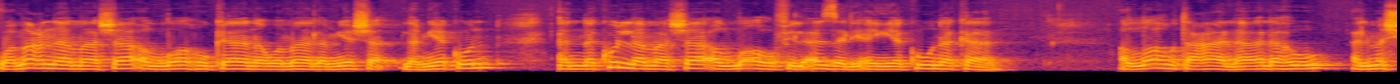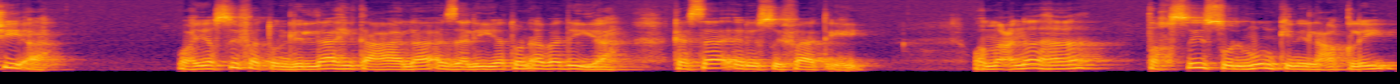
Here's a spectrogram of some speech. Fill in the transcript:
ومعنى ما شاء الله كان وما لم يشأ لم يكن أن كل ما شاء الله في الأزل أن يكون كان. الله تعالى له المشيئة وهي صفة لله تعالى أزلية أبدية كسائر صفاته. ومعناها تخصيص الممكن العقلي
